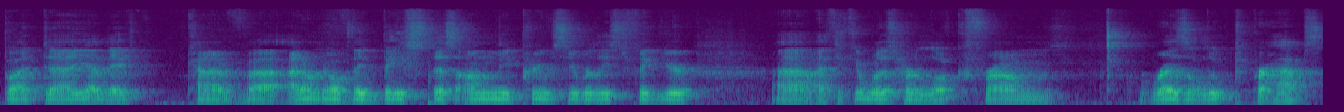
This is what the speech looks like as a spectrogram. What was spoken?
But uh, yeah, they've kind of uh, I don't know if they based this on the previously released figure. Uh, I think it was her look from Resolute, perhaps.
